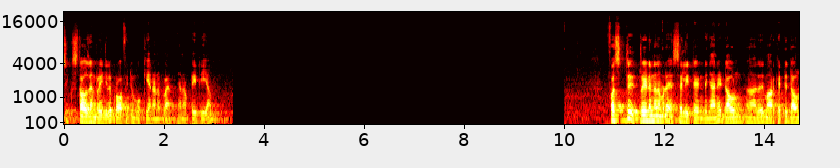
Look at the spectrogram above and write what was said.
സിക്സ് തൗസൻഡ് റേഞ്ചിൽ പ്രോഫിറ്റും ബുക്ക് ചെയ്യാനാണ് പ്ലാൻ ഞാൻ അപ്ഡേറ്റ് ചെയ്യാം. ഫസ്റ്റ് ട്രേഡ് തന്നെ നമ്മുടെ എസ് എൽ ഇട്ടുണ്ട്. ഞാൻ ഡൗൺ അതായത് മാർക്കറ്റ് ഡൗൺ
